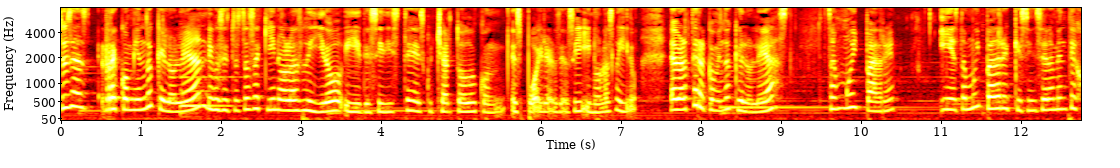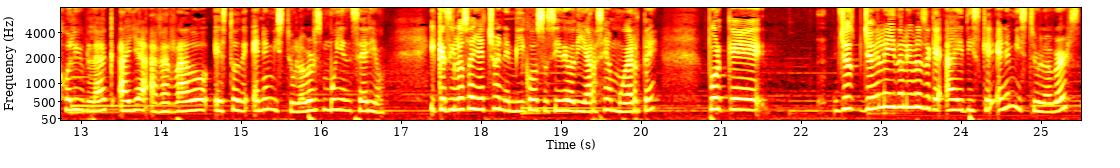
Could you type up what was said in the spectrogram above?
Entonces, recomiendo que lo lean. Digo, si tú estás aquí y no lo has leído y decidiste escuchar todo con spoilers y así y no lo has leído, la verdad te recomiendo que lo leas. Está muy padre. Y está muy padre que sinceramente Holly Black haya agarrado esto de Enemies to Lovers muy en serio. Y que sí los haya hecho enemigos así de odiarse a muerte. Porque yo, yo he leído libros de que hay disque Enemies to Lovers.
